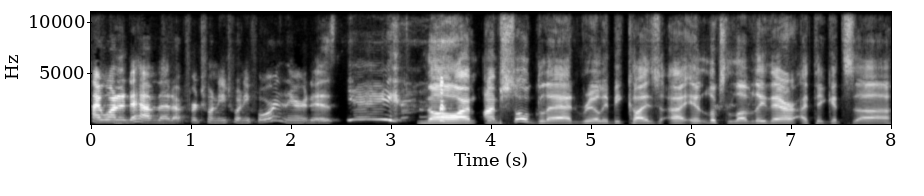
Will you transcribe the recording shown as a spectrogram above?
I wanted to have that up for 2024, and there it is. Yay! no, I'm I'm so glad, really, because uh, it looks lovely there. I think it's uh,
